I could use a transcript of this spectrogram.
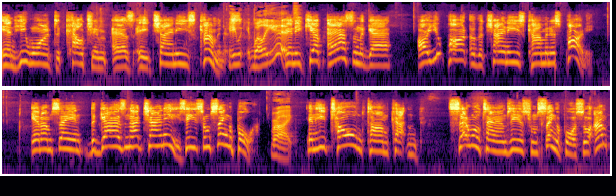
and he wanted to couch him as a Chinese communist. He, well, he is. and he kept asking the guy, "Are you part of the Chinese Communist Party?" And I'm saying the guy's not Chinese; he's from Singapore. right. And he told Tom Cotton, several times he is from Singapore. So I'm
